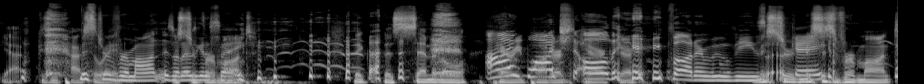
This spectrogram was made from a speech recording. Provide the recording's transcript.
Yeah, because he passed Mr. away. Vermont is what I was going to say. Vermont. the, the seminal I Harry Potter watched all the. Harry Potter movies. Mr. Okay, and Mrs. Vermont,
